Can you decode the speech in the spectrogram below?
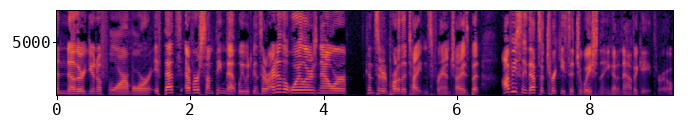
another uniform or if that's ever something that we would consider? I know the Oilers now are considered part of the Titans franchise, but obviously that's a tricky situation that you got to navigate through.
